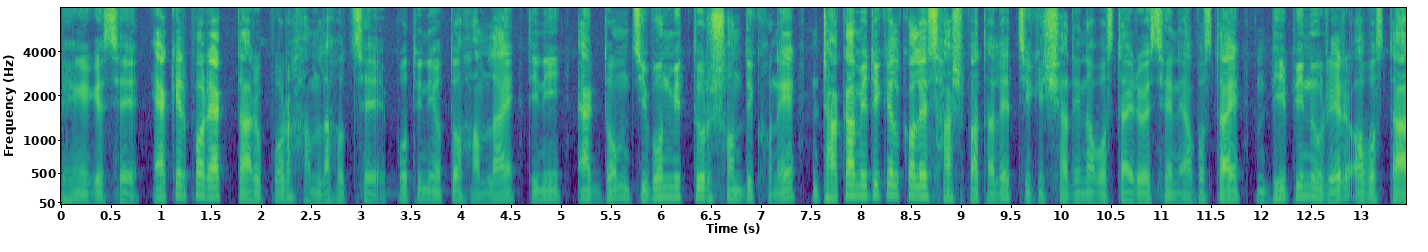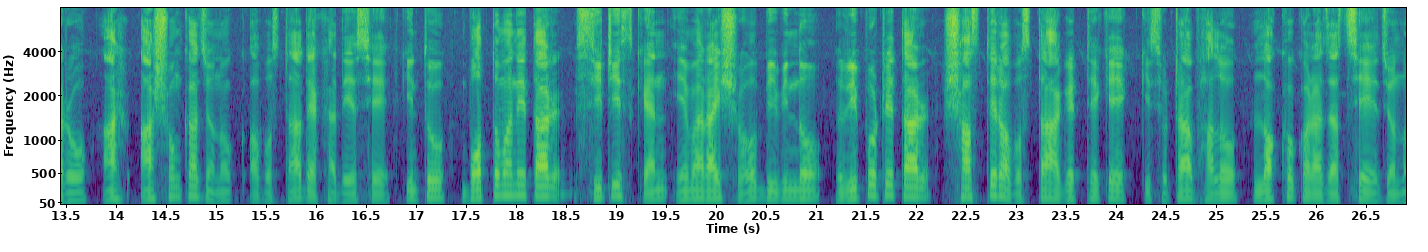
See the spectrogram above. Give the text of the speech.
ভেঙে গেছে। একের পর এক তার উপর হামলা হচ্ছে। প্রতিনিয়ত হামলায় তিনি একদম জীবন মৃত্যুর সন্দিক্ষণে ঢাকা মেডিকেল কলেজ হাসপাতালে চিকিৎসাধীন অবস্থায় রয়েছেন। অবস্থায় ভিপি নূরের অবস্থা আরও আশঙ্কাজনক অবস্থা দেখা দিয়েছে। কিন্তু বর্তমানে তার সিটি স্ক্যান, এমআরআই সহ বিভিন্ন রিপোর্টে তার স্বাস্থ্যের অবস্থা আগের থেকে কিছুটা ভালো লক্ষ্য করা যাচ্ছে। এজন্য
